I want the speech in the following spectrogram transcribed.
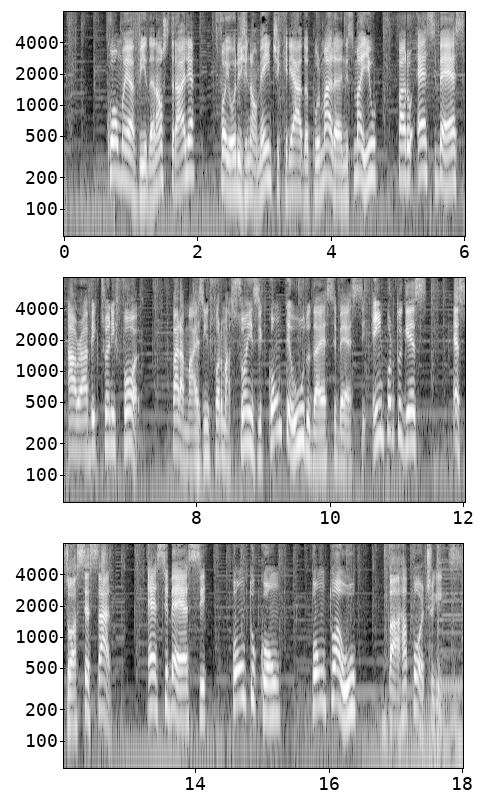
Como é a Vida na Austrália foi originalmente criado por Maran Ismail para o SBS Arabic 24. Para mais informações e conteúdo da SBS em português, é só acessar sbs.com.au português.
